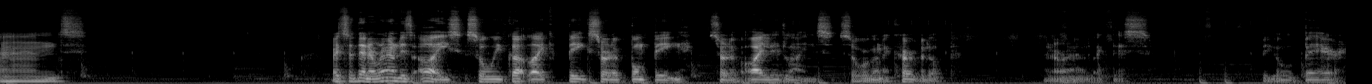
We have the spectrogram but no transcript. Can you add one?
And right, so then around his eyes, so we've got like big sort of bumping sort of eyelid lines. So we're going to curve it up and around like this. Big old bear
